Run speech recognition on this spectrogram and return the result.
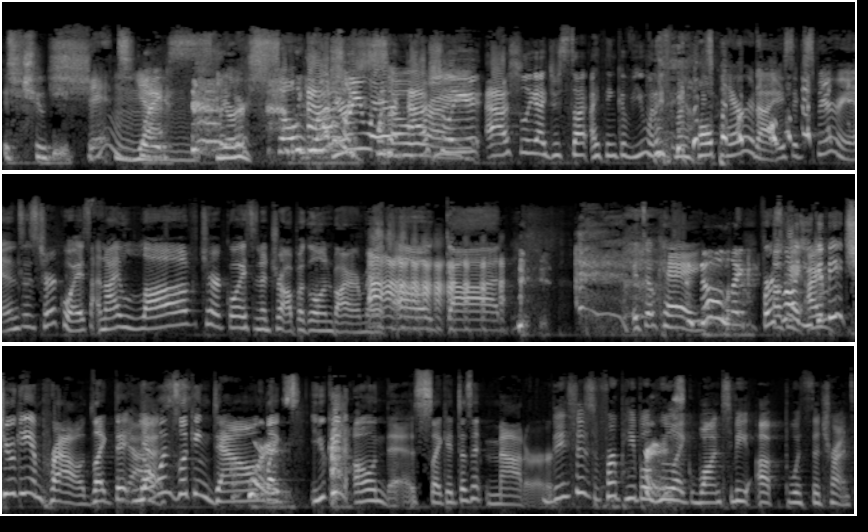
is cheugy. Shit. Hmm. Yes, Like- you're so Ashley, You're so Ashley, right. Ashley, I just thought I think of you when I think My think whole paradise experience is turquoise, and I love turquoise in a tropical environment. oh God! It's okay. No, like First of all, you I'm- can be cheugy and proud. Like that, no Yes. one's looking down. Like you can own this. Like it doesn't matter. This is for people who like want to be up with the trends.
